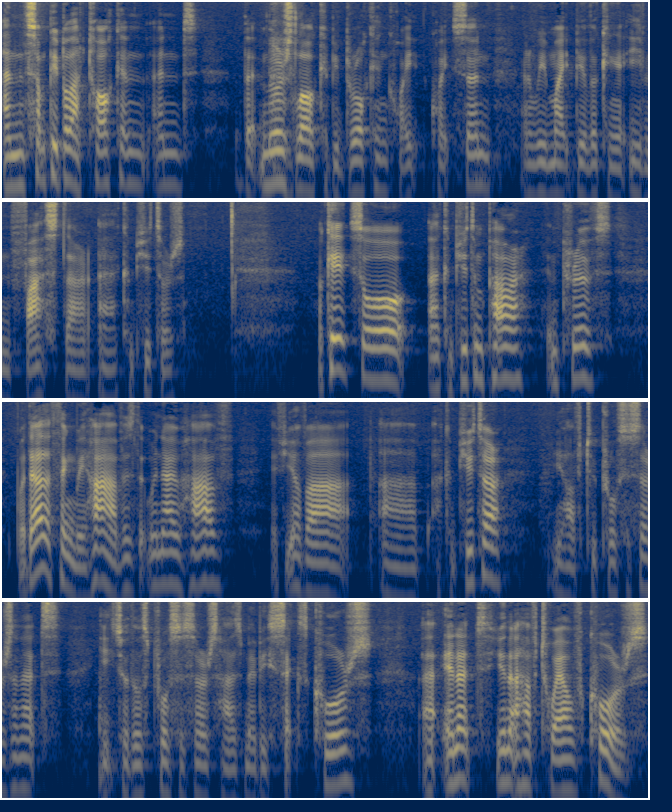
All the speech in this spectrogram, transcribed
And some people are talking and that Moore's law could be broken quite, quite soon, and we might be looking at even faster uh, computers. Okay, so uh, computing power improves. But the other thing we have is that we now have if you have a, a, a computer, you have two processors in it. Each of those processors has maybe six cores uh, in it. You now have 12 cores.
